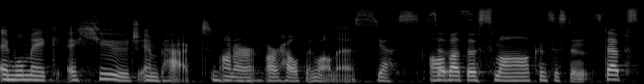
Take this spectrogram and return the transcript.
and will make a huge impact on our, our health and wellness. Yes. All about those small, consistent steps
